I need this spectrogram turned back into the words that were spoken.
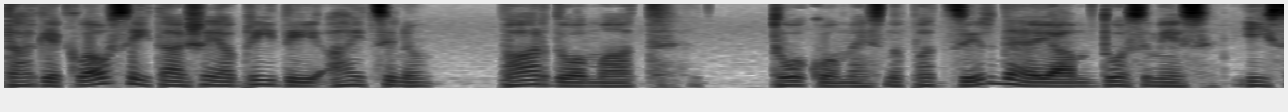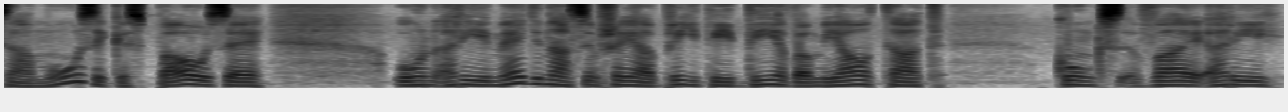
dārgie klausītāji, šajā brīdī aicinu pārdomāt to, ko mēs nu pat dzirdējām, dosimies īsā mūzikas pauzē, un arī mēģināsim šajā brīdī Dievam jautāt, Kungs, vai arī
